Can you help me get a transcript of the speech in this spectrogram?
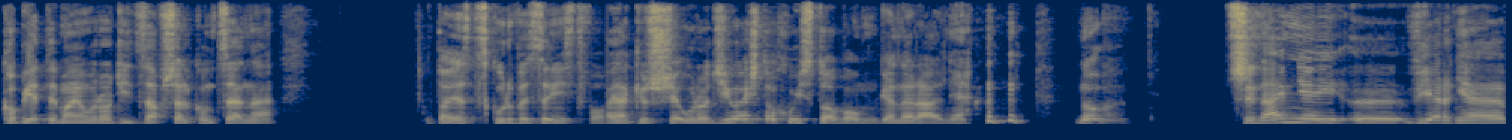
Kobiety mają rodzić za wszelką cenę. To jest skurwysyństwo. A jak już się urodziłeś, to chuj z tobą, generalnie. no, przynajmniej y, wiernie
